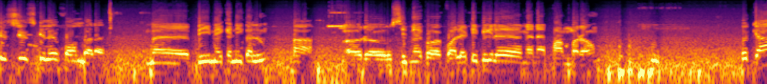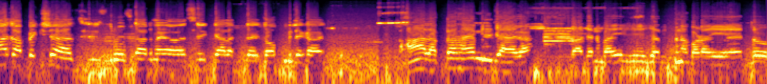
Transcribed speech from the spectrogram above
किस चीज़ के लिए फॉर्म भरा है? मैं बी मैकेनिकल हूँ। हाँ। और उसी में क्वालिटी के लिए मैंने फॉर्म भरा हूँ। तो क्या आज अपेक्षा है रोज़गार में? वैसे क्या लगता है? जॉब मिलेगा? हाँ लगता है मिल जाएगा। राजन भाई जब इतना बड़ा ये है तो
